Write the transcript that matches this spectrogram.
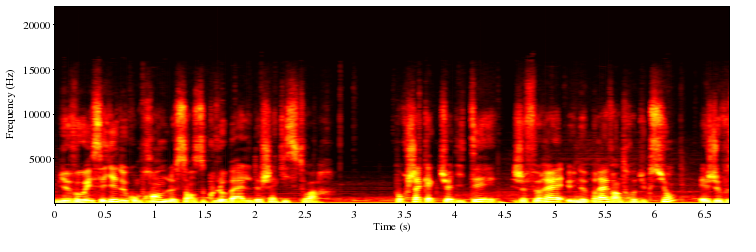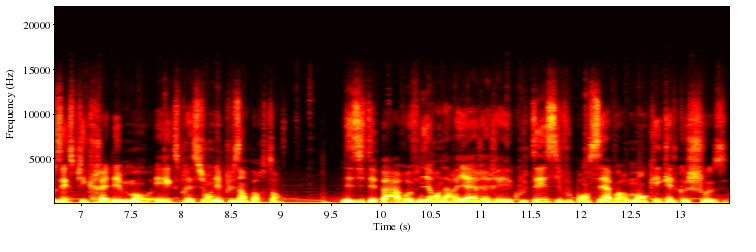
Mieux vaut essayer de comprendre le sens global de chaque histoire. Pour chaque actualité, je ferai une brève introduction et je vous expliquerai les mots et expressions les plus importants. N'hésitez pas à revenir en arrière et réécouter si vous pensez avoir manqué quelque chose.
